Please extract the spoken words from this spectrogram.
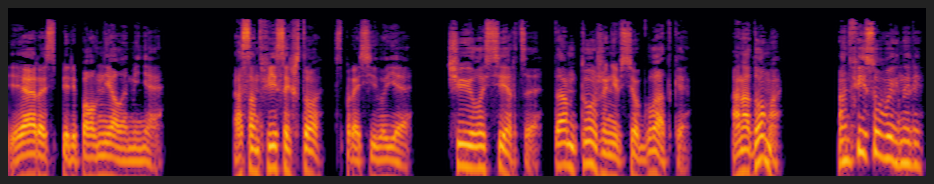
Ярость переполняла меня. «А с Анфисой что?» — спросила я. Чуяло сердце. Там тоже не все гладко. Она дома? Анфису выгнали.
